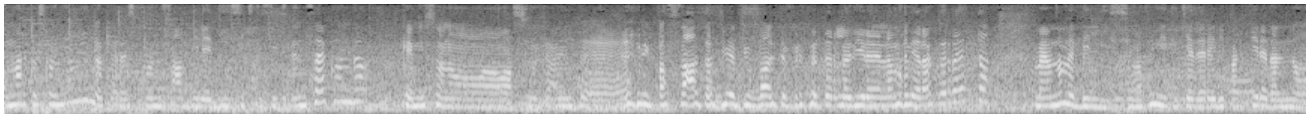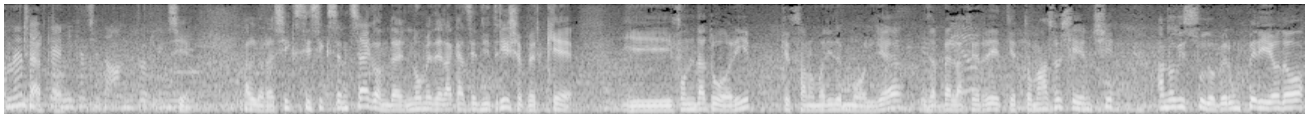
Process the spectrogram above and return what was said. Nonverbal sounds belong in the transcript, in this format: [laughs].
Con Marco Scognamillo che è responsabile di 66 and Second che mi sono assolutamente [laughs] ripassata più e più volte per poterlo dire nella maniera corretta, ma è un nome bellissimo, quindi ti chiederei di partire dal nome Certo. perché mi piace tanto. quindi- Sì, allora 66 and Second è il nome della casa editrice perché i fondatori, che sono marito e moglie, Isabella Ferretti e Tommaso Cenci, hanno vissuto per un periodo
